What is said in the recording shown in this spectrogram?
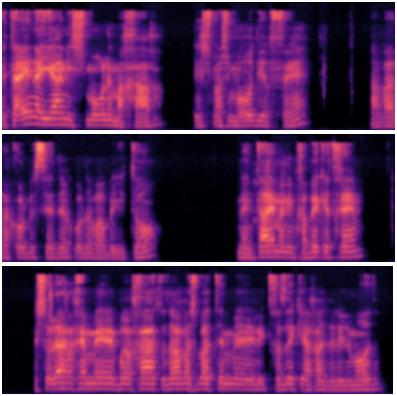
את העין היה נשמור למחר. יש משהו מאוד יפה, אבל הכל בסדר, כל דבר בעיתו. בינתיים אני מחבק אתכם ושולח לכם אה, ברכה. תודה רבה שבאתם אה, להתחזק יחד וללמוד.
